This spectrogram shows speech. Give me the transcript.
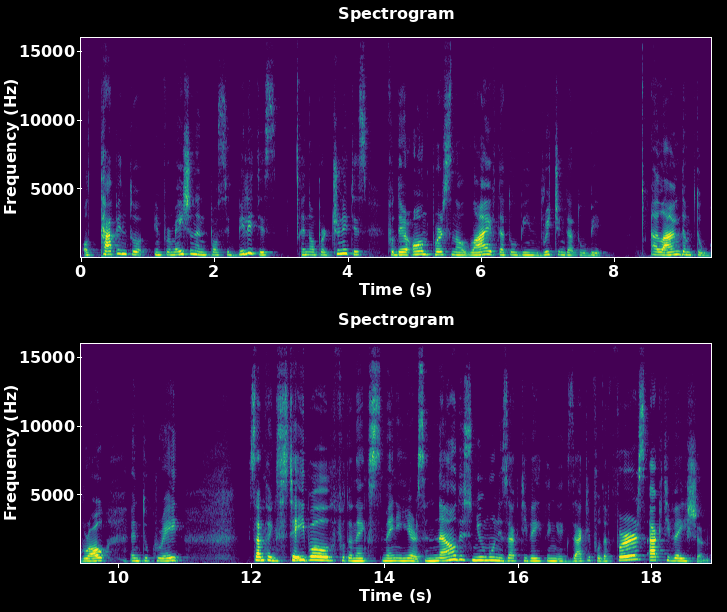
or tap into information and possibilities and opportunities for their own personal life that will be enriching, that will be allowing them to grow and to create something stable for the next many years. And now this new moon is activating exactly for the first activation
